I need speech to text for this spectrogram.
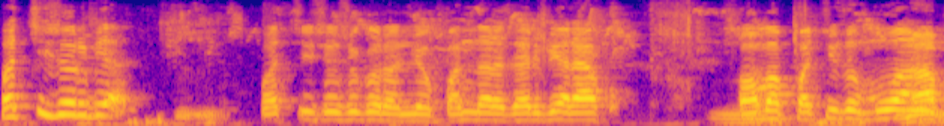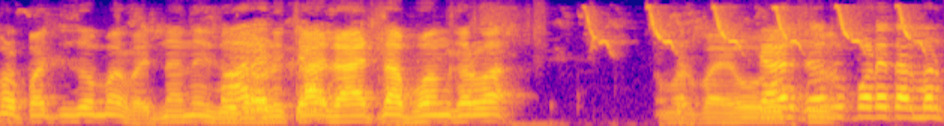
પચીસો રૂપિયા? પચીસો શું કરો? લ્યો પંદર હજાર રૂપિયા રાખો. આમાં પચીસો મુ ના. પણ પચીસો મારા ભાઈના નહીં રાતના ફોન કરવા. અમારા ભાઈ એવું ચાર જરૂર પડે તાર મને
